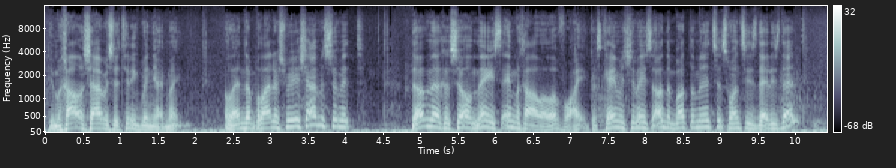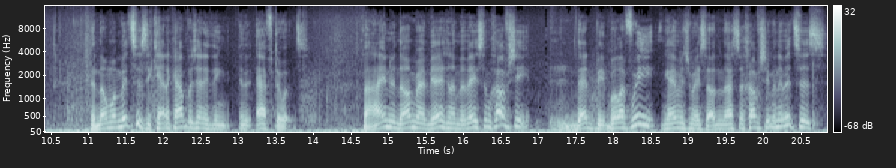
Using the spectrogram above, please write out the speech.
If you Mechal Shabbos or Tinik ben Yom, will end up a lot of Shmir Shabbos from it. Why? Because Kevin Shemeis Adam Batam Mitzvahs, once he's dead, he's dead. There's no more mitzvahs, he can't accomplish anything afterwards. Dead people are free. Kevin Shemeis Adam, that's a Chavshi in the mitzvahs.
